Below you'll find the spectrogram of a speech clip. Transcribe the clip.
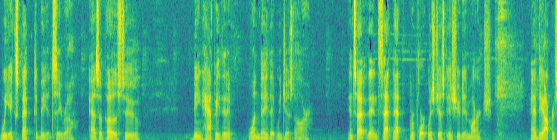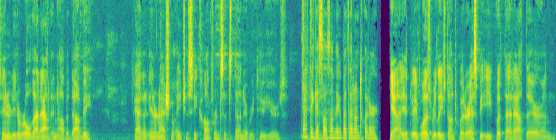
we expect to be at zero as opposed to being happy that if one day that we just are. And so and that, that report was just issued in March. I had the opportunity to roll that out in Abu Dhabi at an international HSE conference that's done every two years. I think I saw something about that on Twitter. Yeah, it, it was released on Twitter. SPE put that out there, and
